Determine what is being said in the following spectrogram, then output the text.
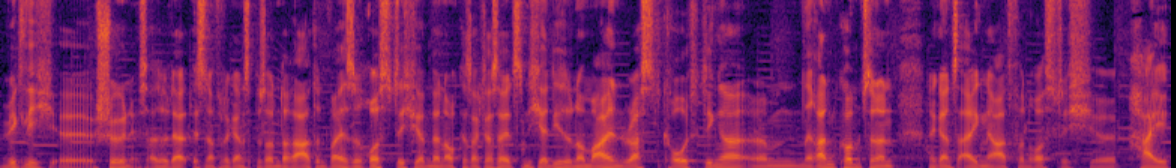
wirklich äh, schön ist. Also der ist auf eine ganz besondere Art und Weise rostig. Wir haben dann auch gesagt, dass er jetzt nicht an diese normalen Rust-Code-Dinger ähm, rankommt, sondern eine ganz eigene Art von Rostigkeit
